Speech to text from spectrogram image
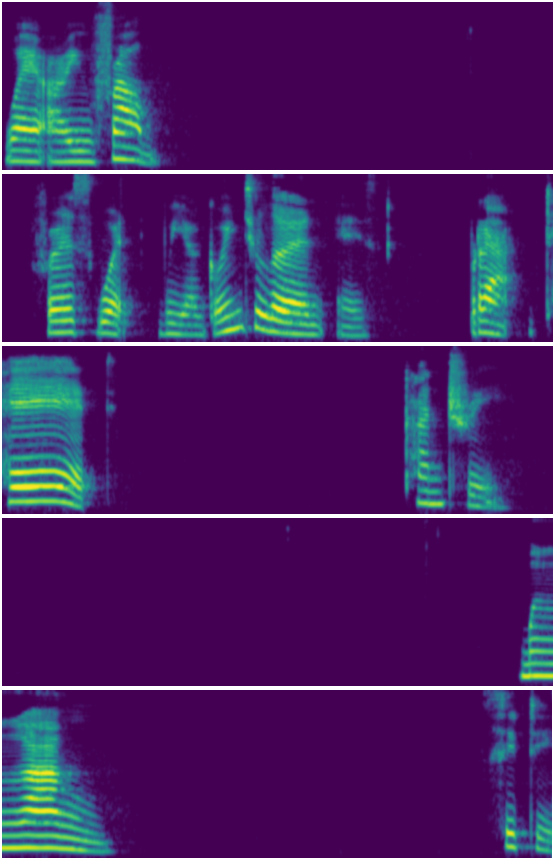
Where are you from? First word we are going to learn is ประเทศค country เมือง city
